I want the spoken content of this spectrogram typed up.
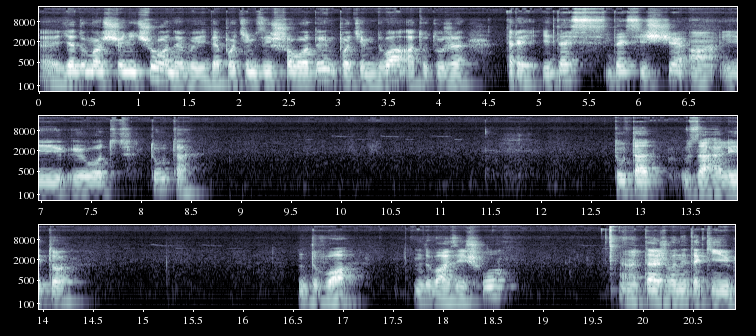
Е, я думав, що нічого не вийде. Потім зійшов один, потім два, а тут уже три. І десь десь іще. А, і, і от тут. Тут взагалі-то Два. Два зійшло. Е, теж вони такі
